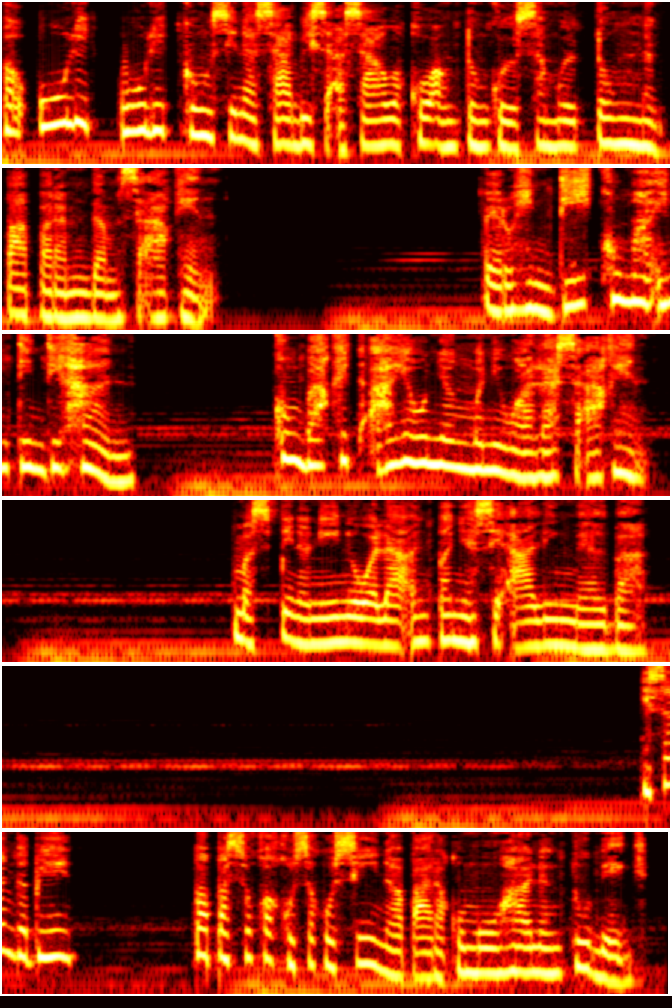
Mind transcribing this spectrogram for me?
paulit-ulit kong sinasabi sa asawa ko ang tungkol sa multong nagpaparamdam sa akin. Pero hindi ko maintindihan kung bakit ayaw niyang maniwala sa akin. Mas pinaniniwalaan pa niya si Aling Melba. Isang gabi, papasok ako sa kusina para kumuha ng tubig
